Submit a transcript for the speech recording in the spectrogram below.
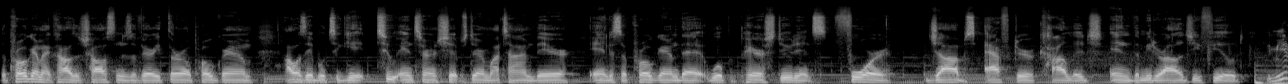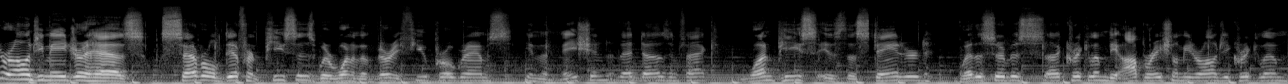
The program at College of Charleston is a very thorough program. I was able to get two internships during my time there, and it's a program that will prepare students for jobs after college in the meteorology field. The meteorology major has several different pieces. We're one of the very few programs in the nation that does, in fact. One piece is the standard Weather Service uh, curriculum, the operational meteorology curriculum,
